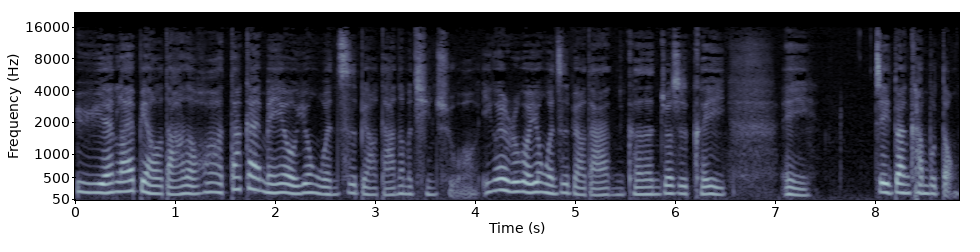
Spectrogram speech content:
语言来表达的话，大概没有用文字表达那么清楚哦。因为如果用文字表达，你可能就是可以，哎，这段看不懂，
